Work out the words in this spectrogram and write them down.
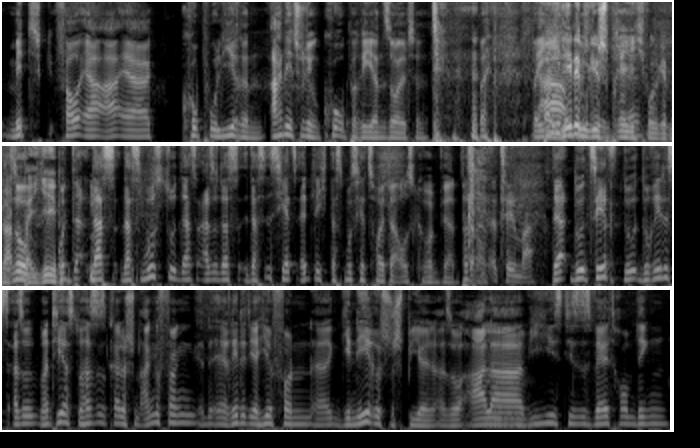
mit VRAR kopulieren, ach nee, Entschuldigung, kooperieren sollte. Bei, bei Bei jedem jedem Gespräch, ja. wohlgemerkt, So, bei jedem. und da- das, das musst du, das, also das, das ist jetzt endlich, das muss jetzt heute ausgeräumt werden. Pass auf. Erzähl mal. Der, du erzählst, du, du redest, also Matthias, du hast es gerade schon angefangen, er redet ja hier von äh, generischen Spielen, also a la, wie hieß dieses Weltraumding?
